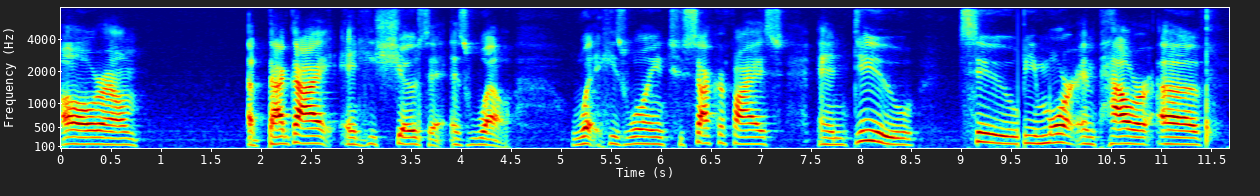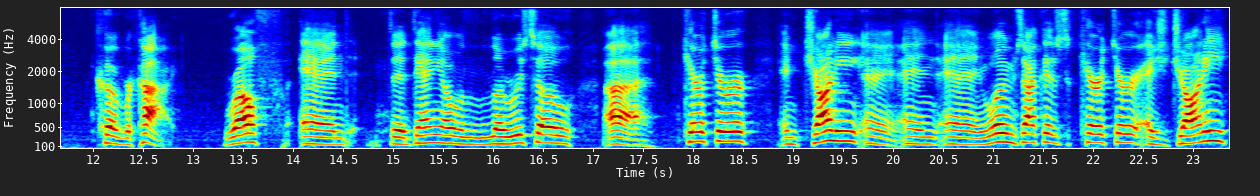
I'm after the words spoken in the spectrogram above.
all around a bad guy, and he shows it as well. What he's willing to sacrifice and do to be more in power of Cobra Kai. Ralph and the Daniel LaRusso uh, character and Johnny and, and, and William Zabka's character as Johnny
